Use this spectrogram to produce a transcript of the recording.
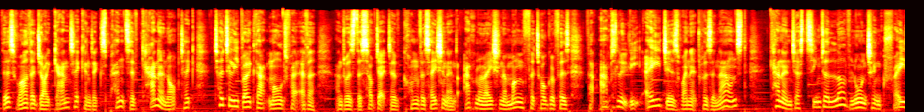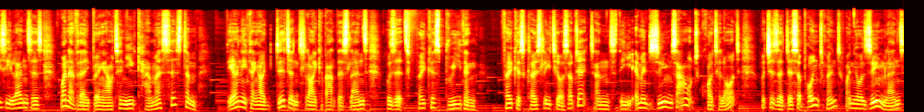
this rather gigantic and expensive Canon optic totally broke that mold forever and was the subject of conversation and admiration among photographers for absolutely ages when it was announced. Canon just seem to love launching crazy lenses whenever they bring out a new camera system. The only thing I didn't like about this lens was its focus breathing. Focus closely to your subject and the image zooms out quite a lot, which is a disappointment when your zoom lens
